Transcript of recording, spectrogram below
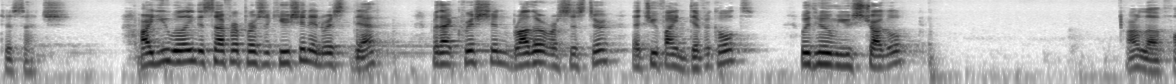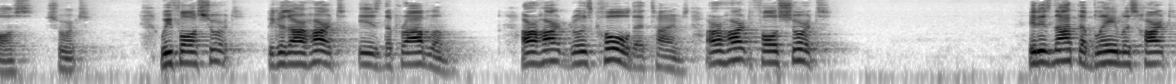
to such? Are you willing to suffer persecution and risk death for that Christian brother or sister that you find difficult, with whom you struggle? Our love falls short. We fall short because our heart is the problem. Our heart grows cold at times. Our heart falls short. It is not the blameless heart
